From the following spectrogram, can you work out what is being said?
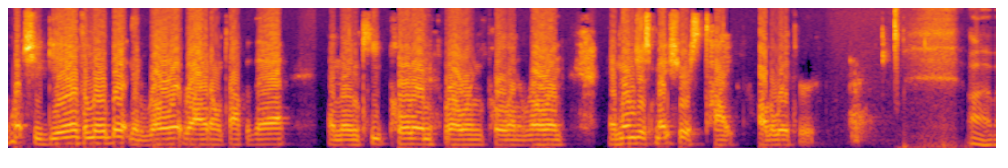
Once you give a little bit, then roll it right on top of that, and then keep pulling, rolling, pulling, and rolling, and then just make sure it's tight all the way through. Uh,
